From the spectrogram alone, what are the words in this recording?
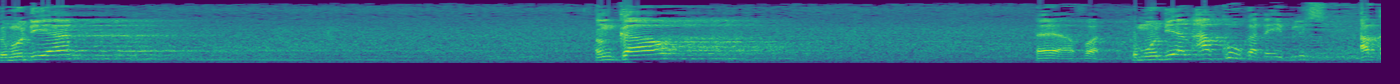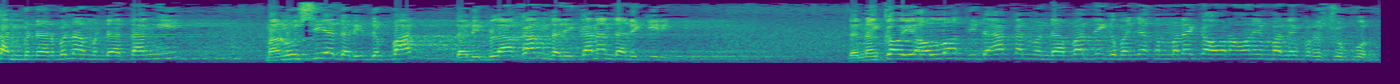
Kemudian engkau eh? Kemudian aku kata iblis akan benar-benar mendatangi manusia dari depan, dari belakang, dari kanan, dari kiri. Dan engkau ya Allah tidak akan mendapati kebanyakan mereka orang-orang yang pandai bersyukur.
